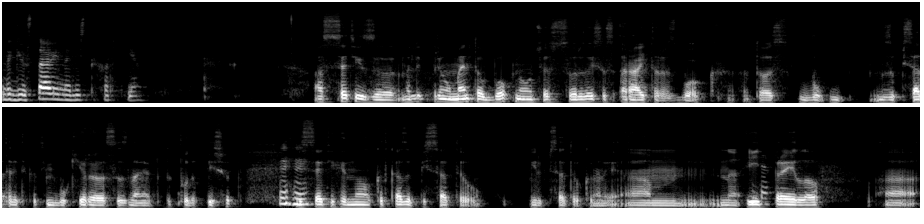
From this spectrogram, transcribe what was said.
да ги остави на листа хартия. Аз се сетих за, нали, при момента блок много често свърза и с writer's block, т.е. за писателите, като им блокира съзнанието какво да пишат. Mm-hmm. И сетих едно, като каза писател или писателка, нали, ам, на Eat, да. Pray, Love, а,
